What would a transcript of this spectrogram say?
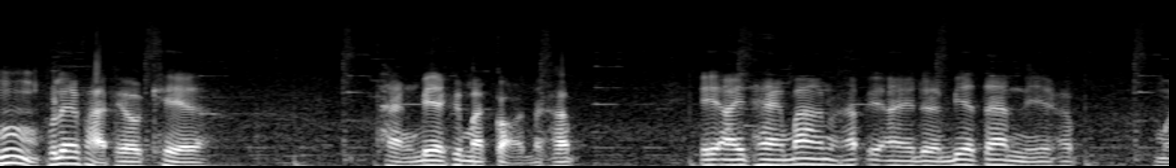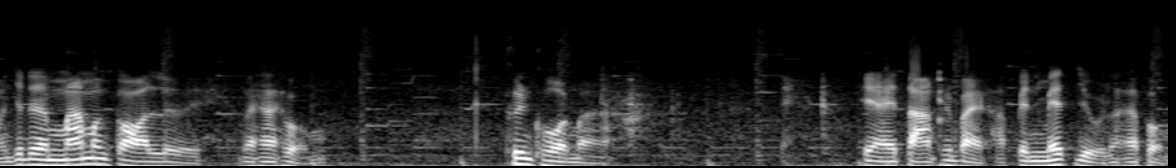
อืมผู้เล่นฝ่ายเพลเคแทงเบี้ยขึ้นมาก่อนนะครับ AI แทงบ้างนะครับ AI เดินเบี้ยแต้มนี้ครับ เหมือนจะเดินม้ามังกรเลยนะฮะผมขึ้นโคนมา AI ตามขึ้นไปครับ เป็นเม็ดอยู่นะครับผม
